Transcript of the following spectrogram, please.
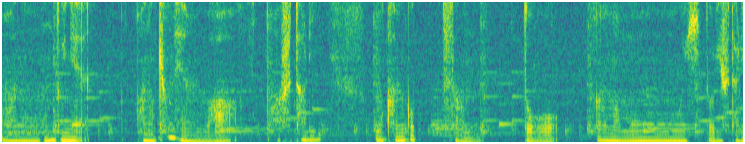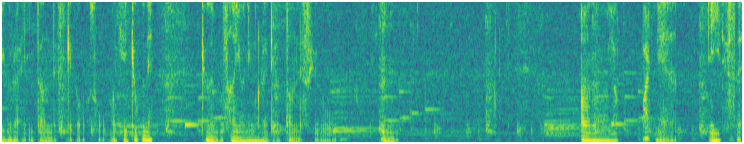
あの本当にねあの去年は、まあ、2人、まあ、紙コップさんとあまあもう1人2人ぐらいいたんですけどそう、まあ、結局ね去年も34人ぐらいでやったんですけどうん。あのやっぱりねいいですね。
